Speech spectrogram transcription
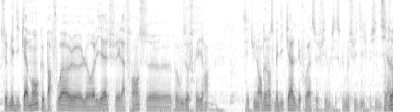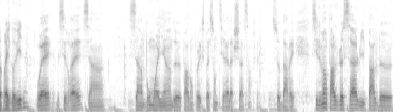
ce médicament que parfois euh, le relief et la France euh, peut vous offrir. C'est une ordonnance médicale des fois ce film, c'est ce que je me suis dit. Je me suis dit Surtout après le Covid Ouais, mais c'est vrai, c'est un, c'est un bon moyen de, pardon pour l'expression, de tirer la chasse en fait, de se barrer. Sylvain parle de ça, lui il parle de,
